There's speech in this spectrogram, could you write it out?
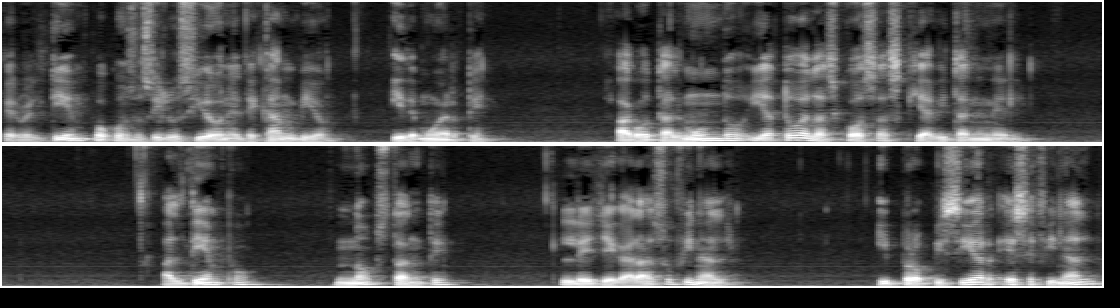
Pero el tiempo con sus ilusiones de cambio y de muerte agota al mundo y a todas las cosas que habitan en él. Al tiempo, no obstante, le llegará su final, y propiciar ese final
